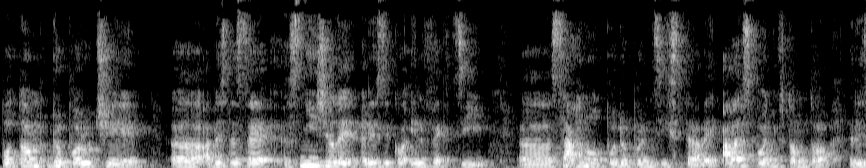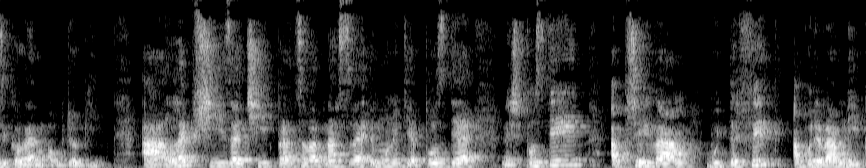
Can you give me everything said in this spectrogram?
potom doporučuji Eh, abyste se snížili riziko infekcí, eh, sáhnout po doplňcích stravy, alespoň v tomto rizikovém období. A lepší začít pracovat na své imunitě pozdě než později a přeji vám, buďte fit a bude vám líp.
